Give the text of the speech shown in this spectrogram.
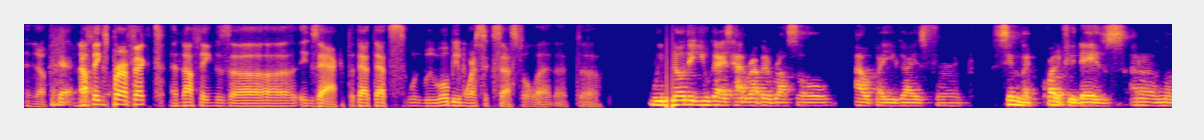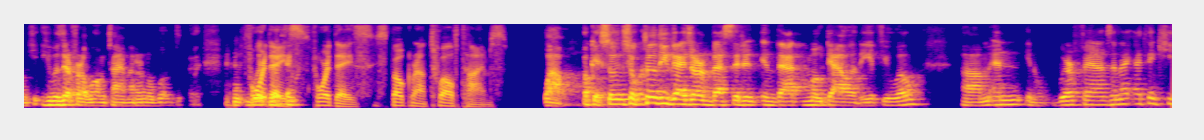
And, you know, Okay. nothing's perfect and nothing's uh, exact, but that that's we will be more successful at it. Uh, We know that you guys had Rabbi Russell out by you guys for seemed like quite a few days. I don't know. He, he was there for a long time. I don't know what. four what- what- days, four days. He spoke around twelve times. Wow. Okay. So so clearly you guys are invested in, in that modality, if you will. Um, and you know, we're fans, and I, I think he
